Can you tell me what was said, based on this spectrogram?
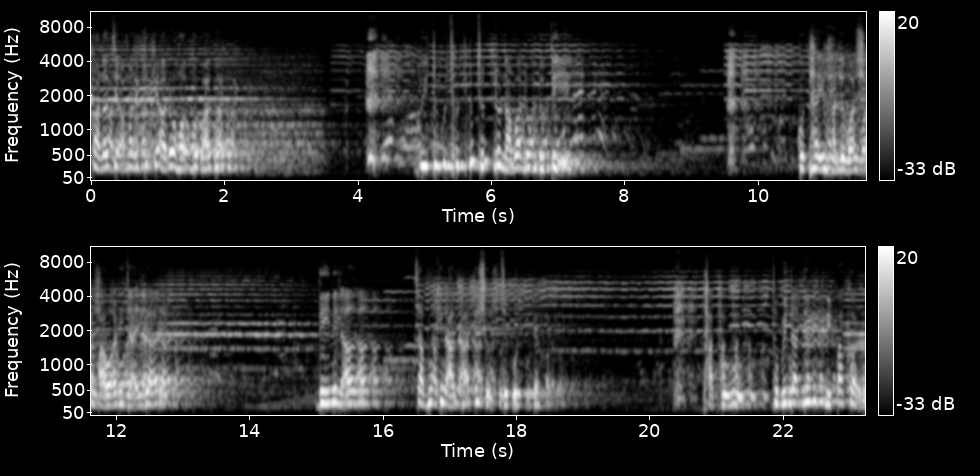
তারা যে আমার থেকে আরও হতবাগা নাবালক দুটি। কোথায় ভালোবাসা পাওয়ারই জায়গায়? দিন চাবুকের আঘাতে সহ্য করতে হয়। ঠাকুর, তুমি তাদের কৃপা করো,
